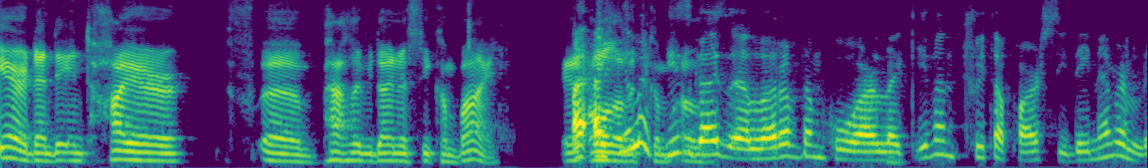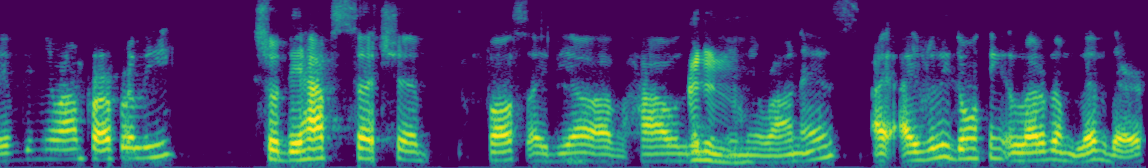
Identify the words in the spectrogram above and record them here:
year than the entire um, Pahlavi dynasty combined. I, I feel like these guys, a lot of them who are like even Trita Parsi, they never lived in Iran properly, so they have such a false idea of how living in. Iran is. I, I really don't think a lot of them live there.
